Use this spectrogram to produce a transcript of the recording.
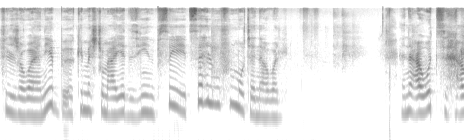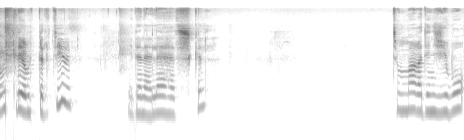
في الجوانب. كما شفتوا معايا تزيين بسيط سهل وفي المتناول. أنا عاودت عاودت لهم الترتيب. إذا على هذا الشكل. ثم غادي نجيبو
